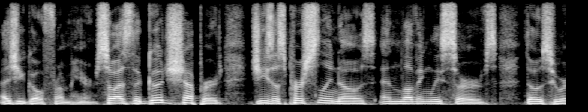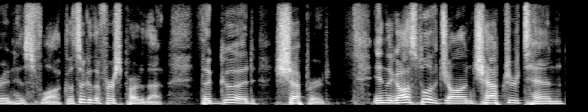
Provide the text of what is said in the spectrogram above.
as you go from here. So, as the good shepherd, Jesus personally knows and lovingly serves those who are in his flock. Let's look at the first part of that the good shepherd. In the Gospel of John, chapter 10,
